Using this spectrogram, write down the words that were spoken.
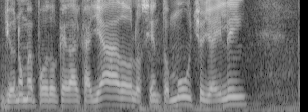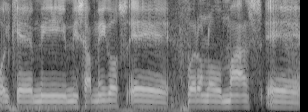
yo no me puedo quedar callado, lo siento mucho, Yailin, porque mis amigos eh, fueron los más, eh,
